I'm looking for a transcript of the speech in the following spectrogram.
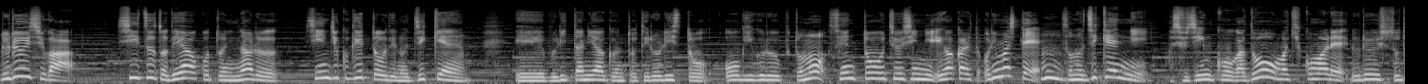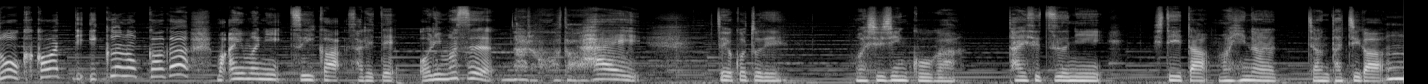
ルルーシュが C2 と出会うことになる新宿ゲットーでの事件、えーブリタニア軍とテロリスト奥義グループとの戦闘を中心に描かれておりまして、うん。その事件に主人公がどう巻き込まれルルーシュとどう関わっていくのかが、まあ、合間に追加されております。なるほど。はい。ということで、まあ、主人公が大切にしていた、まあ、ひなちゃんたちがう、ん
